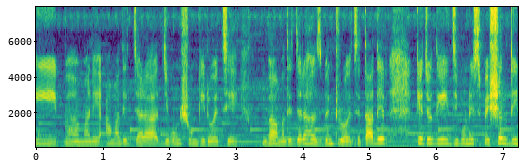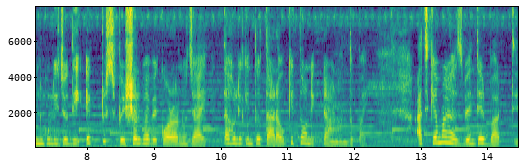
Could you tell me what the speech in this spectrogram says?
এই মানে আমাদের যারা জীবনসঙ্গী রয়েছে বা আমাদের যারা হাজব্যান্ড রয়েছে, তাদেরকে যদি এই জীবনের স্পেশাল দিনগুলি যদি একটু স্পেশালভাবে করানো যায়, তাহলে কিন্তু তারাও কিন্তু অনেকটা আনন্দ পায়। আজকে আমার হাজব্যান্ডের বার্থডে।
